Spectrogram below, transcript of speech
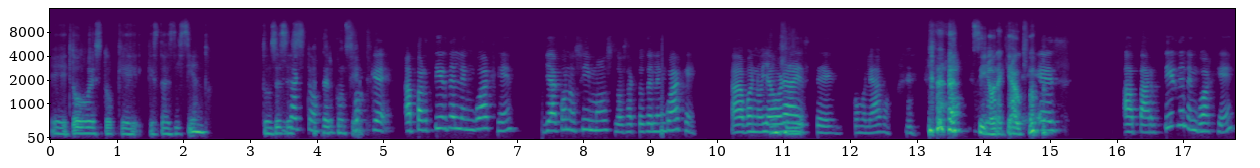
eh, todo esto que, que, estás diciendo. Entonces Exacto, es ser consciente. Porque a partir del lenguaje ya conocimos los actos del lenguaje. Ah, bueno, y ahora, este, ¿cómo le hago? sí, ahora qué hago. es, a partir del lenguaje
